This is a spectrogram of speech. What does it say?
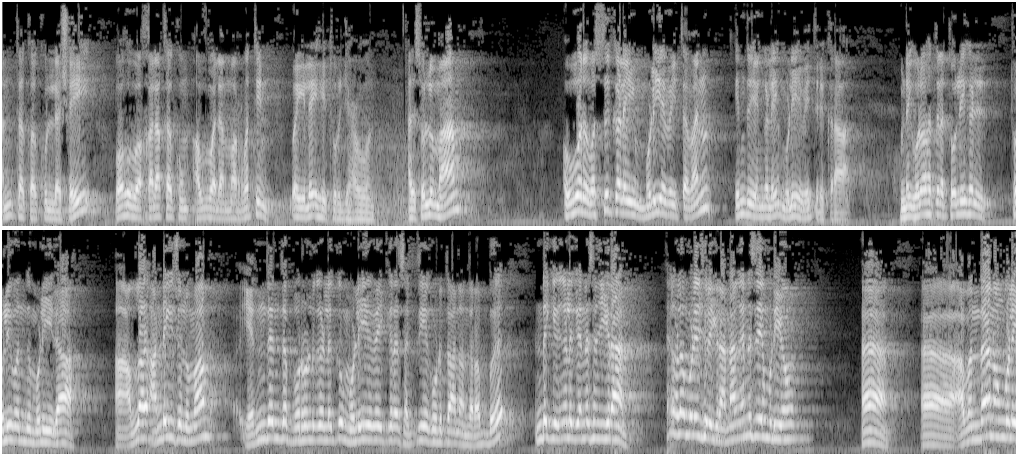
அந்தக குல்ல ஷை வஹுவ ஹலக்கக்கும் அவ்வல மர்ரத்தின் வ இலேஹி துர்ஜாவூன் அது சொல்லுமா? ஒவ்வொரு வஸ்துக்களையும் மொழிய வைத்தவன் இன்று எங்களை மொழிய வைத்திருக்கிறார். இன்னைக்கு உலகத்தில் தொழிகள் தொழி வந்து மொழியுதா? அல்லாஹ் அன்றைக்கு சொல்லுமா? எந்தெந்த பொருள்களுக்கு மொழிய வைக்கிற சக்தியை கொடுத்தான் அந்த ரப்பு. இன்றைக்கு எங்களுக்கு என்ன செஞ்சுக்கிறான்? எங்களை மொழிய சொல்லிக்கிறான். நாங்கள் என்ன செய்ய முடியும்? அவன்தான் உங்களை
